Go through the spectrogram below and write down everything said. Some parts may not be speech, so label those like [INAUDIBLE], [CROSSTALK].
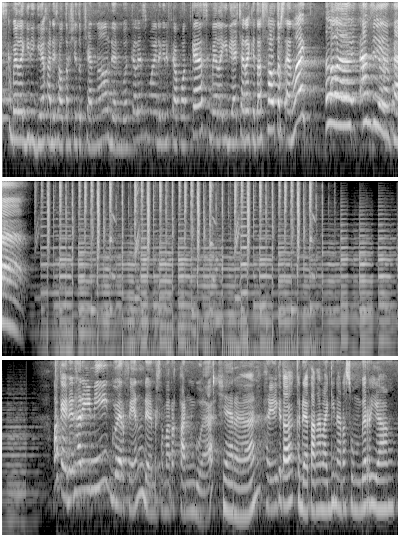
guys, kembali lagi di GKD Sauters YouTube channel dan buat kalian semua yang dengerin via podcast, kembali lagi di acara kita Sauters and Light. Alert answer your. Oke, dan hari ini gue Ervin dan bersama rekan gue. Sharon. Hari ini kita kedatangan lagi narasumber yang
